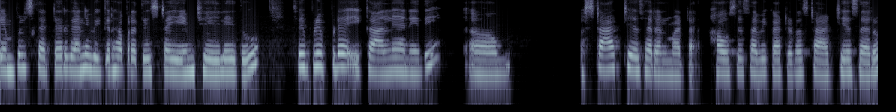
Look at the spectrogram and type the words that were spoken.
టెంపుల్స్ కట్టారు కానీ విగ్రహ ప్రతిష్ట ఏం చేయలేదు. సో ఇప్పుడిప్పుడే ఈ కాలనీ అనేది స్టార్ట్ చేశారనమాట హౌసెస్ అవి కట్టడం స్టార్ట్ చేశారు.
